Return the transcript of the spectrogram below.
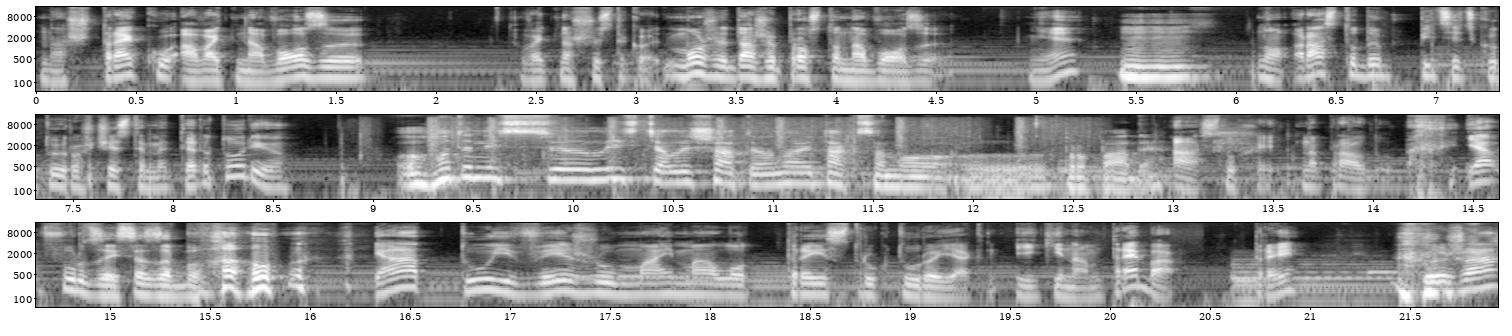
на штреку, а вать на вози, вать на щось таке. Може, навіть просто на вози. Ні? Угу. Ну, раз туди піцяцько туй розчистимо територію. Годинись е, листя лишати, воно і так само е, пропаде. А, слухай, направду. Я фурзайся забував. Я туй вижу маймало три структури, як, які нам треба. Три. Хижа,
